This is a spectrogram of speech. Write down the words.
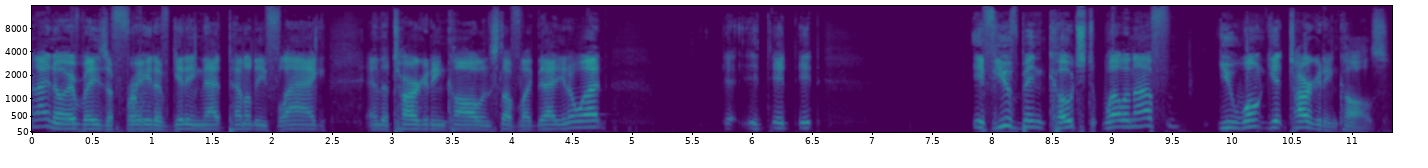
And I know everybody's afraid of getting that penalty flag and the targeting call and stuff like that. You know what? It, it, it, if you've been coached well enough, you won't get targeting calls.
